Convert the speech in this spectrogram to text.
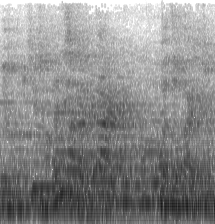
各位朋友一起唱音量再开大一点伴奏大一点儿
